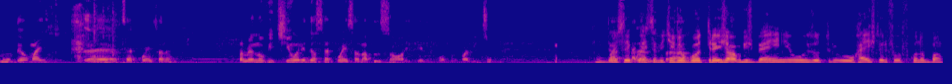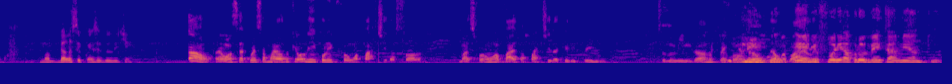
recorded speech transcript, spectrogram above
não deu mais é, sequência, né? Também no Vitinho ele deu sequência na posição ali que ele encontrou com a Vitinho. Deu Mas, sequência. cara, O Vitinho pra- jogou três jogos bem e os outros, o resto ele foi- ficou no banco. Uma bela sequência do Vitinho. Não, é uma sequência maior do que o Lincoln. O Lincoln foi uma partida só. Mas foi uma baita partida que ele fez. né? Se eu não me engano, foi contra o Lincoln, Del Valle. ele foi aproveitamento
